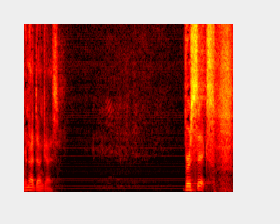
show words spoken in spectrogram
We're not done, guys. Verse 6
